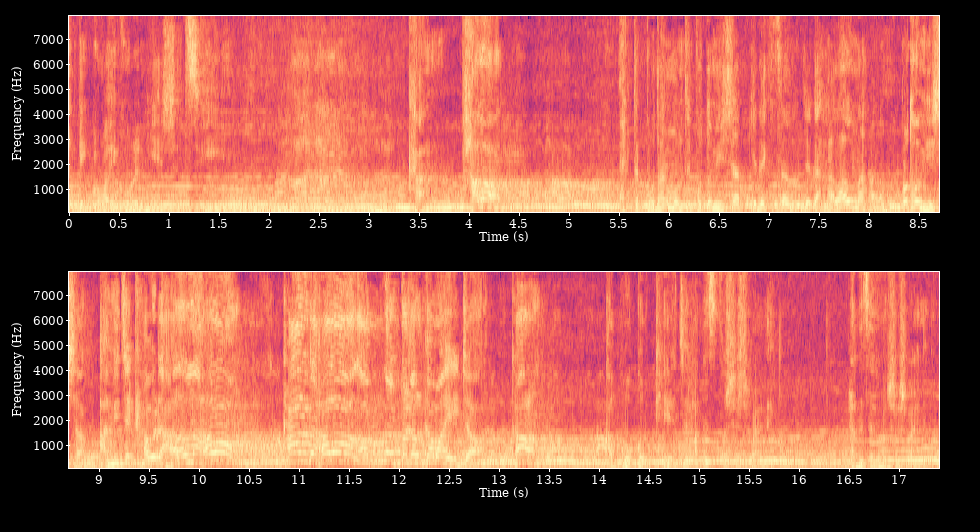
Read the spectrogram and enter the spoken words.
থেকে ক্রয় করে নিয়ে এসেছি। খান, হালাল। প্রধানমন্ত্রী প্রথম হিসাব কি দেখছেন? যেটা হালাল না হারাম? প্রথম হিসাব, আমি যে খাব এটা হালাল না হারাম? খান এটা হালাল, আপনার টাকার কামাই এটা। খান। আবু বকর খেয়েছে হাদিস তো শেষ হয় নাকি হাদিস এখন শেষ হয় নাকি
